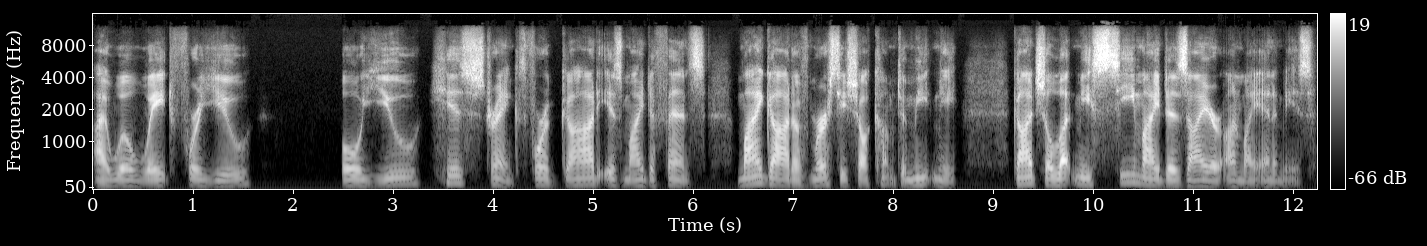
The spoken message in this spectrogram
I will wait for you, O you, his strength, for God is my defense. My God of mercy shall come to meet me. God shall let me see my desire on my enemies.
